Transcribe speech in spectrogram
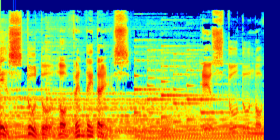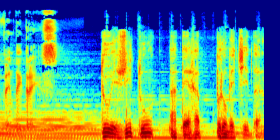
Estudo 93. Estudo 93. Do Egito à Terra Prometida.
